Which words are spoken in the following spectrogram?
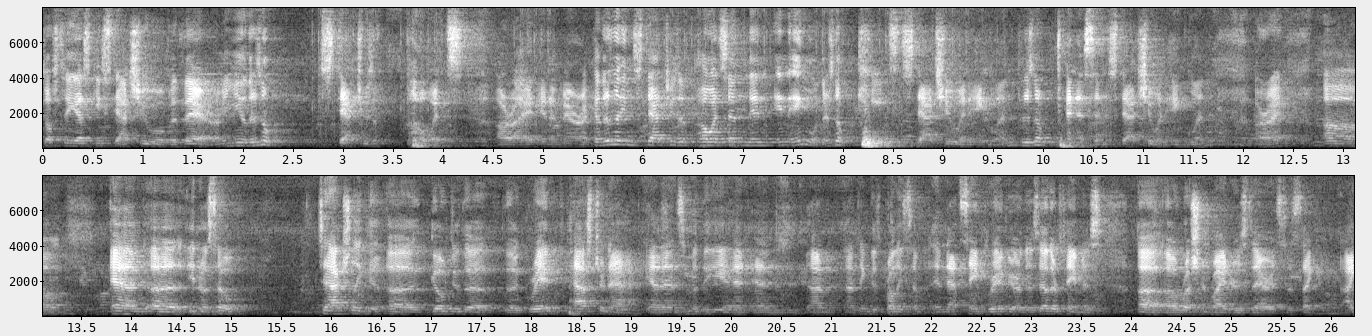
Dostoevsky statue over there. I mean, you know, there's no statues of poets, all right, in America. There's not even statues of poets in, in, in England. There's no Keats statue in England. There's no Tennyson statue in England, all right? Um, and, uh, you know, so to actually uh, go to the, the grave of Pasternak and then some of the, and, and um, I think there's probably some, in that same graveyard, there's other famous uh, uh, Russian writers there. It's just like, I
